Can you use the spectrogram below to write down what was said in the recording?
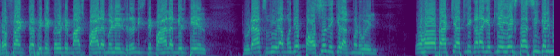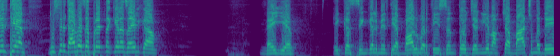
रफ अँड टफ इथे कवटे मॅच पाहायला मिळेल? रन्स इथे पाहायला मिळतील. थोड्याच वेळामध्ये पावसा देखील आगमन होईल. ओहो बॅटची आतली कडा घेतली. एकदा सिंगल मिळते दुसऱ्या धाब्याचा प्रयत्न केला जाईल का? नाहीये. एकच सिंगल मिळते बॉलवरती संतोष जंगली मागच्या मॅच मध्ये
